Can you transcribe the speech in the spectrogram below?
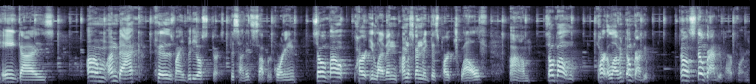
Hey guys, um, I'm back because my video decided to stop recording. So about part 11, I'm just gonna make this part 12. Um, so about part 11, don't grab your, oh, still grab your popcorn.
